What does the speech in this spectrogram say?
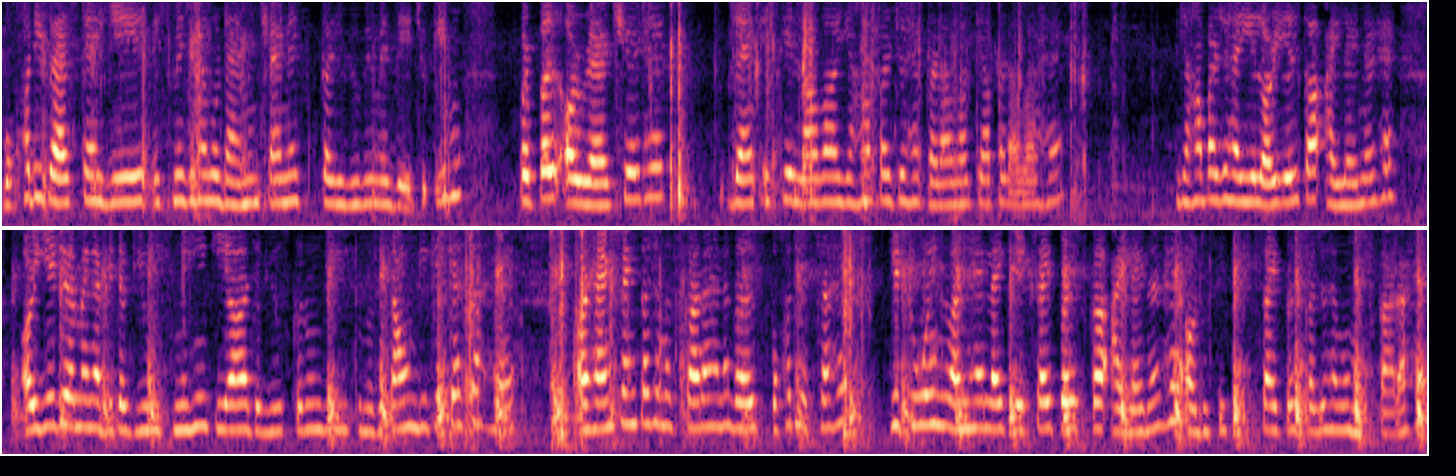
बहुत ही बेस्ट हैं। ये, इसमें जो है वो डायमंड शाइन है, इसका रिव्यू भी मैं दे चुकी हूँ। पर्पल और रेड शेड है। देन इसके अलावा यहाँ पर जो है पड़ा हुआ, क्या पड़ा हुआ है? यहाँ पर जो है ये लॉरियल का आईलाइनर है। और ये जो है मैंने अभी तक यूज़ नहीं किया। जब यूज़ करूँगी तो मैं बताऊँगी कि कैसा है। और हैंग फैंग का जो मस्कारा है ना गर्ल्स बहुत ही अच्छा है। ये टू इन वन है लाइक एक साइड पर इसका आईलाइनर है और दूसरी साइड पर इसका जो है वो मस्कारा है।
